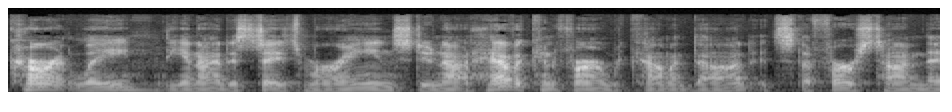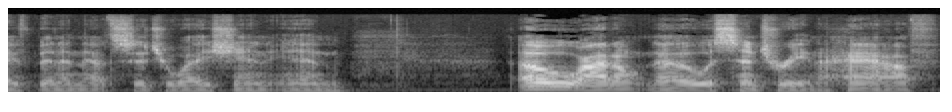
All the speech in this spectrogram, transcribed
Currently, the United States Marines do not have a confirmed commandant. It's the first time they've been in that situation in, oh, I don't know, a century and a half.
